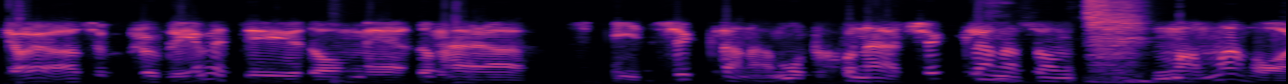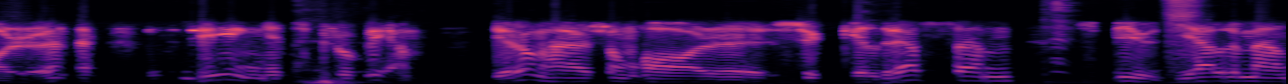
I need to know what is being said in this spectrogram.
Ja, ja, alltså problemet är ju de med de här äh, speedcyklarna, motionärcyklarna som mamma har. Det är inget problem. Det är de här som har eh, cykeldressen, spjuthjälmen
